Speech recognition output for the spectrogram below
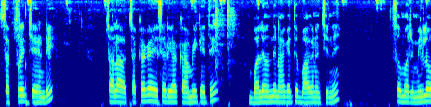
సబ్స్క్రైబ్ చేయండి. చాలా చక్కగా వేసాడు కామెడీకి అయితే. భలే ఉంది నాకైతే బాగా నచ్చింది. సో మరి మీలో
